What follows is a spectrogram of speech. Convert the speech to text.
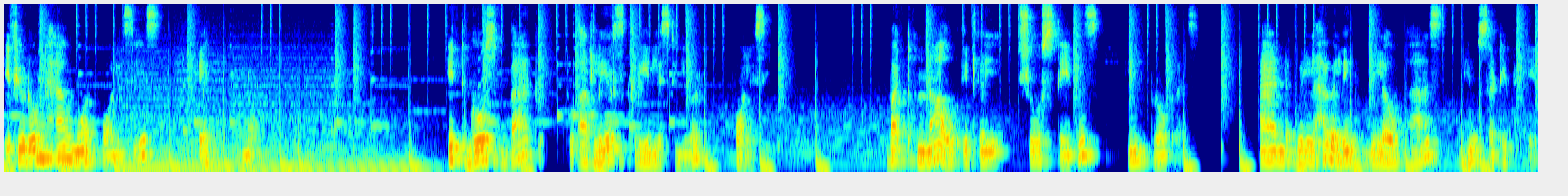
If you don't have more policies, click no. It goes back to earlier screen listing your policy. But now it will show status in progress and we'll have a link below as view certificate.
